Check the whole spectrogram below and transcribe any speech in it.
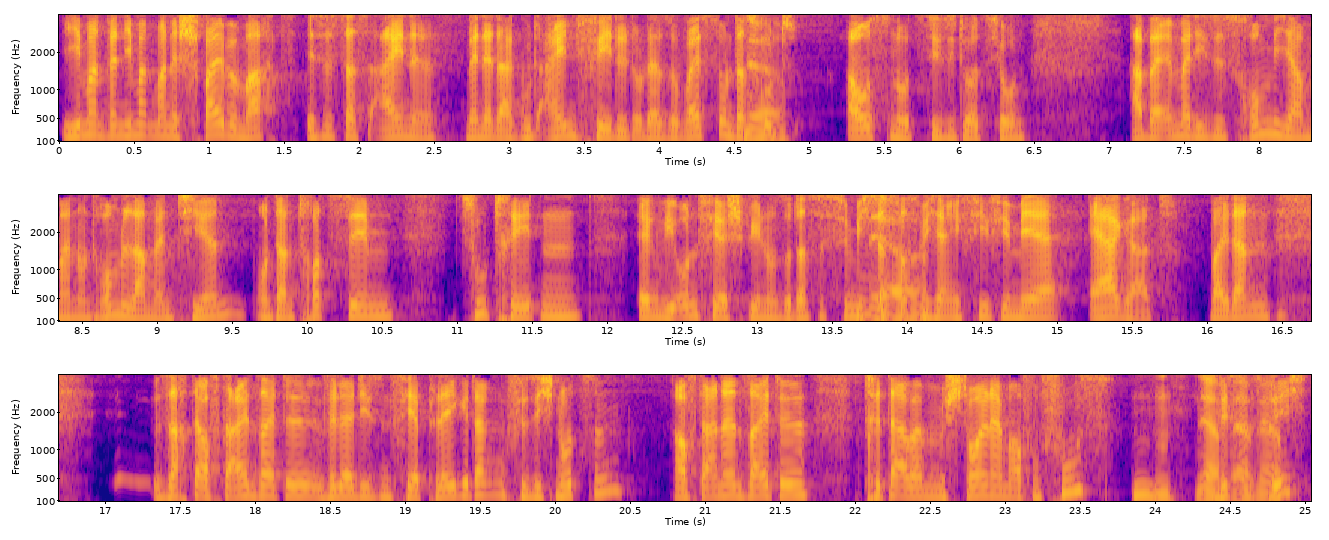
jemand, wenn jemand mal eine Schwalbe macht, ist es das eine, wenn er da gut einfädelt oder so, weißt du, und das Ja. gut ausnutzt, die Situation. Aber immer dieses Rumjammern und Rumlamentieren und dann trotzdem zutreten, irgendwie unfair spielen und so, das ist für mich das, Ja. was mich eigentlich viel, viel mehr ärgert. Weil dann sagt er auf der einen Seite, will er diesen Fair-Play-Gedanken für sich nutzen, auf der anderen Seite tritt er aber mit dem Stollenheim auf den Fuß Mhm. Ja, wissenslich.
